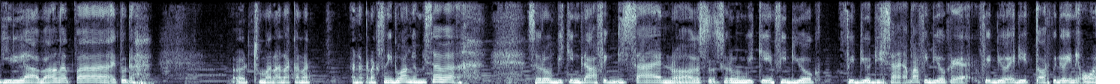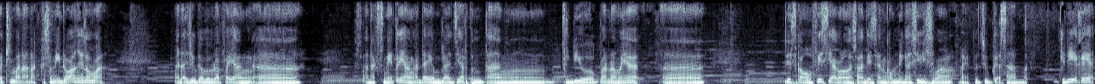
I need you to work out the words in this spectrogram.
gila banget pak. Itu udah uh, cuman anak-anak anak-anak seni doang yang bisa pak. Suruh bikin grafik desain suruh bikin video video desain apa video kayak video editor video ini oh cuman anak seni doang itu pak. Ada juga beberapa yang uh, anak seni itu yang ada yang belajar tentang video apa namanya uh, ya kalau nggak salah desain komunikasi visual. Nah itu juga sama. Jadi ya kayak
